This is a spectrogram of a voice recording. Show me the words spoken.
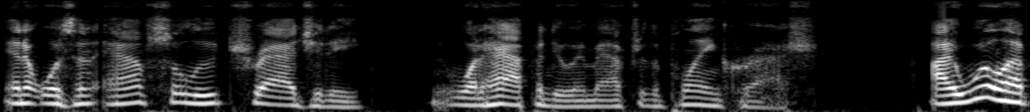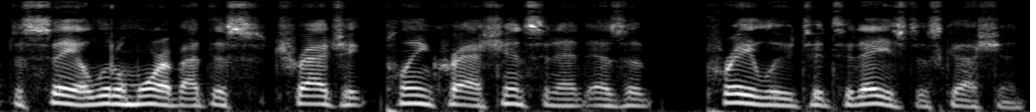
and it was an absolute tragedy what happened to him after the plane crash. I will have to say a little more about this tragic plane crash incident as a prelude to today's discussion.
